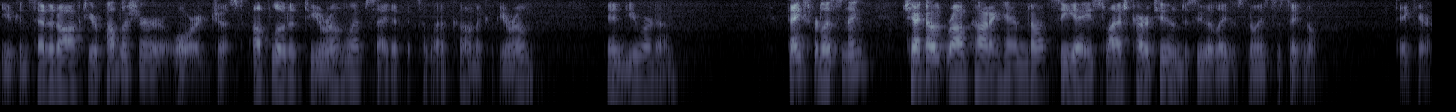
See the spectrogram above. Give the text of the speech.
you can send it off to your publisher or just upload it to your own website if it's a webcomic of your own, and you are done. Thanks for listening. Check out robcottingham.ca slash cartoon to see the latest noise to signal. Take care.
